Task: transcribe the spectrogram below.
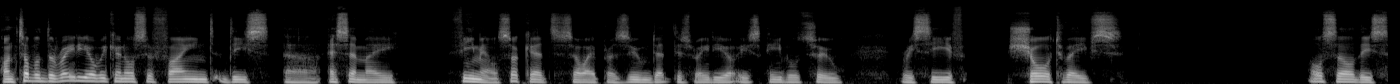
On top of the radio, we can also find this uh, SMA female socket, so I presume that this radio is able to receive short waves. Also, this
